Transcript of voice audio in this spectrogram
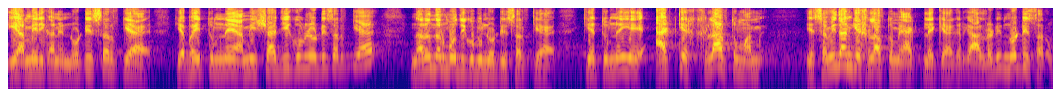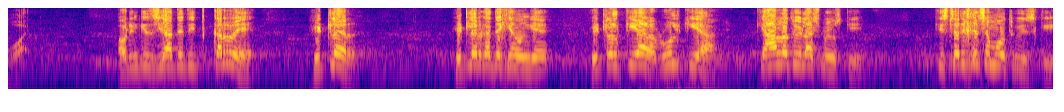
ये अमेरिका ने नोटिस सर्व किया है कि भाई तुमने अमित शाह जी को भी नोटिस सर्व किया है, नरेंद्र मोदी को भी नोटिस सर्व किया है कि तुमने ये एक्ट के खिलाफ तुम ये संविधान के खिलाफ तुम्हें एक्ट लेके आकर के ऑलरेडी नोटिस सर्व हुआ है। और इनकी ज्यादती कर रहे हिटलर हिटलर का देखे होंगे। हिटलर किया रूल किया। क्या हालत हुई लास्ट में उसकी? किस तरीके से मौत हुई इसकी?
